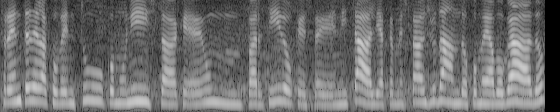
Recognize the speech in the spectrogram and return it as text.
Frente de la Juventud Comunista, que es un partido que está en Italia, que me está ayudando como abogado,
